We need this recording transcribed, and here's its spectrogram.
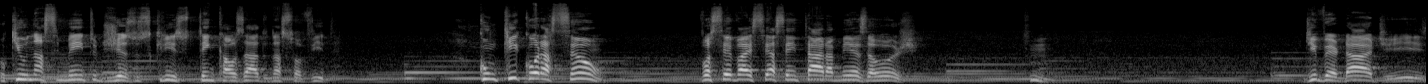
O que o nascimento de Jesus Cristo tem causado na sua vida? Com que coração você vai se assentar à mesa hoje? Hum. De verdade, e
